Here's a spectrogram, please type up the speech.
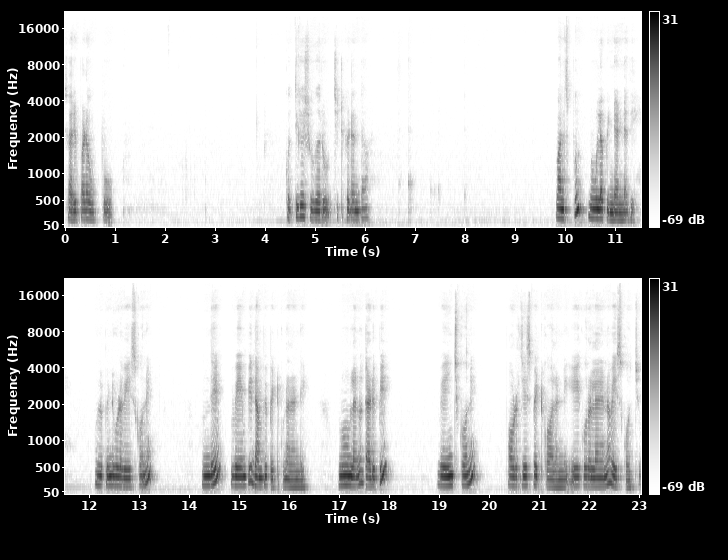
సరిపడా ఉప్పు. కొద్దిగా షుగరు చిటికెడంతా. వన్ స్పూన్ నువ్వుల పిండి అండి అది. నువ్వుల పిండి కూడా వేసుకొని ముందే వేంపి దంపి పెట్టుకున్నానండి. నూనెలను తడిపి వేయించుకొని పౌడర్ చేసి పెట్టుకోవాలండి. ఏ కూరలైనా వేసుకోవచ్చు.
